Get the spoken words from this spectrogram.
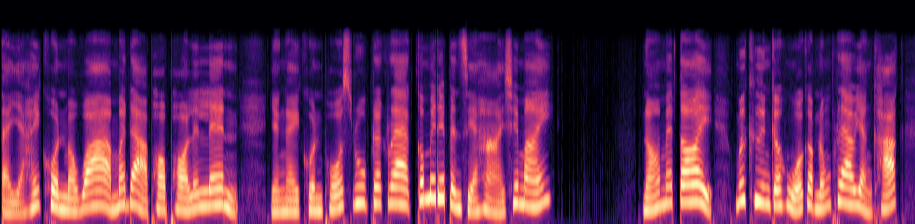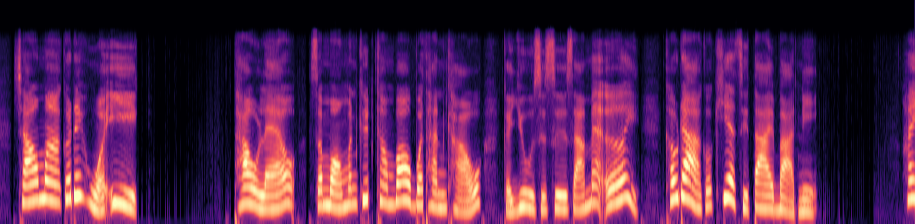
แต่อย่าให้คนมาว่ามาด่าพอๆเล่นๆ ยังไงคนโพสต์รูปแรก ๆ ก็ไม่ได้เป็นเสียหายใช่ไหมเนาะแม่ต้อย เมื่อคืนกับหัวกับน้องแพรวอย่างคัก เช้ามาก็ได้หัวอีก เท่าแล้ว สมองมันคิดคำว่าบ่ทันเขาก็อยู่ซื่อๆสาแม่เอ้ย เขาด่าก็เครียดสิตายบาดนี่ ให้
